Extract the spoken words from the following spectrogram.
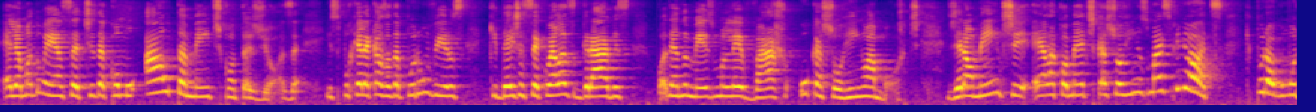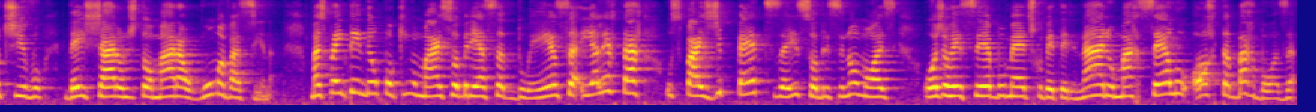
ela é uma doença tida como altamente contagiosa. Isso porque ela é causada por um vírus que deixa sequelas graves, podendo mesmo levar o cachorrinho à morte. Geralmente, ela comete cachorrinhos mais filhotes, que por algum motivo deixaram de tomar alguma vacina. Mas para entender um pouquinho mais sobre essa doença e alertar os pais de pets aí sobre sinomose, hoje eu recebo o médico veterinário Marcelo Horta Barbosa.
